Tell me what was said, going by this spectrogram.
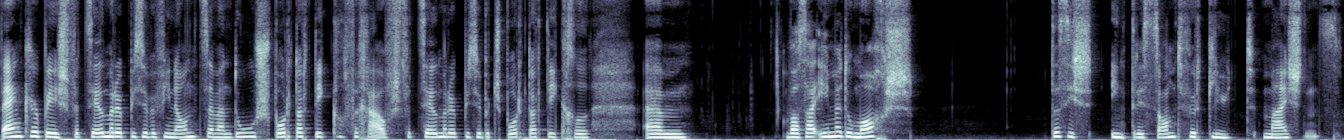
Banker bist, erzähl mir etwas über Finanzen. Wenn du Sportartikel verkaufst, erzähl mir etwas über die Sportartikel. Ähm, was auch immer du machst, das ist interessant für die Leute, meistens.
